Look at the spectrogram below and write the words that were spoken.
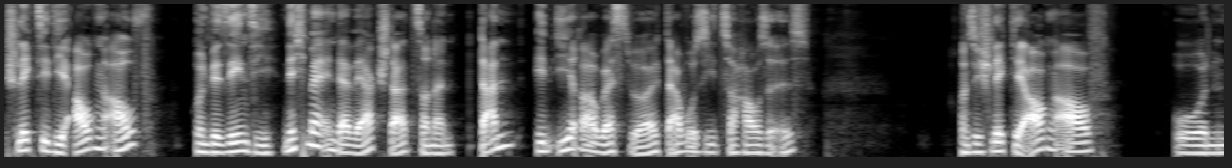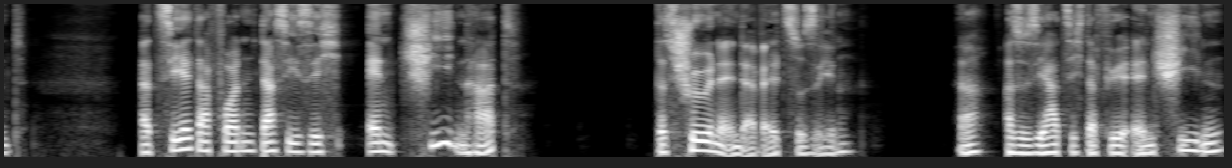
schlägt sie die Augen auf und wir sehen sie nicht mehr in der Werkstatt, sondern dann in ihrer Westworld, da wo sie zu Hause ist. Und sie schlägt die Augen auf und erzählt davon, dass sie sich entschieden hat, das Schöne in der Welt zu sehen. Ja, also sie hat sich dafür entschieden.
